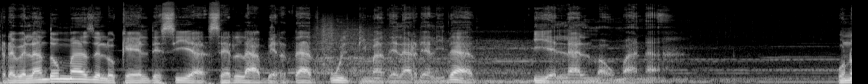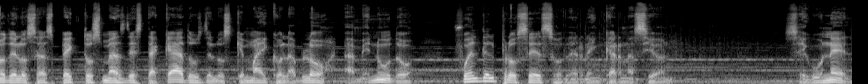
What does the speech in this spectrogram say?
revelando más de lo que él decía ser la verdad última de la realidad y el alma humana. Uno de los aspectos más destacados de los que Michael habló a menudo fue el del proceso de reencarnación. Según él,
